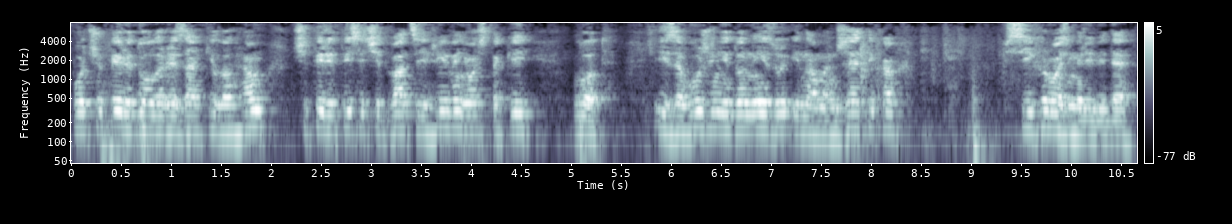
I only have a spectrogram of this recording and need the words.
По 4 долари за кілограм, 4020 гривень. Ось такий лот. І завужені донизу, і на манжетиках. Всіх розмірів іде.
